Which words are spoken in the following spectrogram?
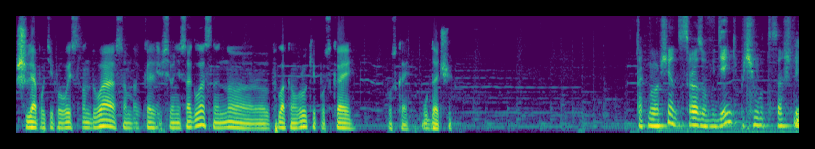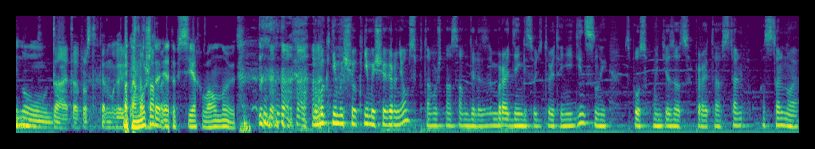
шляпу типа Wasteland 2, со мной, скорее всего, не согласны, но флаком в руки пускай, пускай. Удачи. Так мы вообще сразу в деньги почему-то сошли. Ну да, это просто когда мы говорим. Потому что это всех волнует. Но мы к ним еще к ним еще вернемся, потому что на самом деле брать деньги с аудитории это не единственный способ монетизации, про это остальное.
